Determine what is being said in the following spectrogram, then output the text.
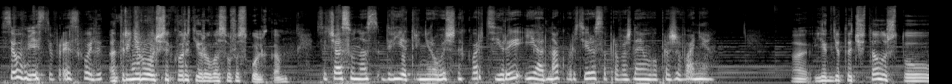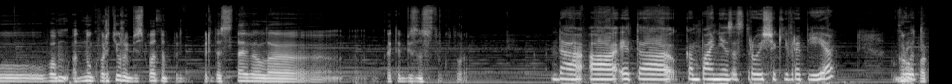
все вместе происходит. А тренировочных квартир у вас уже сколько? Сейчас у нас две тренировочных квартиры и одна квартира сопровождаемого проживания. А, я где-то читала, что вам одну квартиру бесплатно предоставила э, какая-то бизнес-структура. Да, а это компания «Застройщик Европея». Группа вот,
